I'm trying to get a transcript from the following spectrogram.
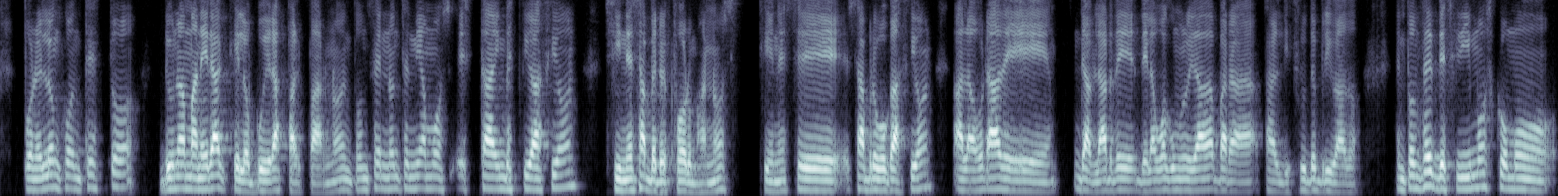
ponerlo en contexto de una manera que lo pudieras palpar, ¿no? Entonces no entendíamos esta investigación sin esa performance, ¿no? sin esa provocación a la hora de, hablar del agua acumulada para, el disfrute privado. Entonces decidimos cómo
